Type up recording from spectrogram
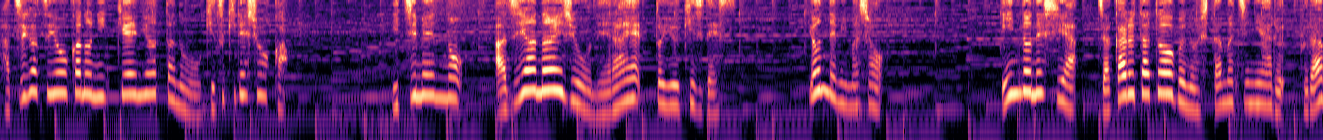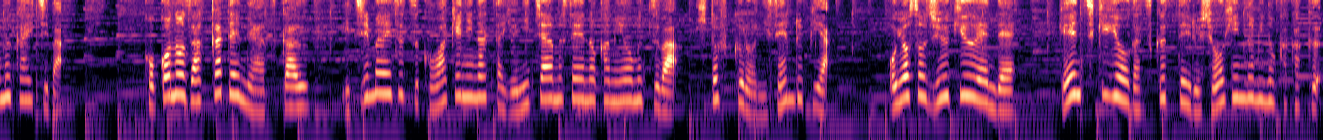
8月8日の日経にあったのをお気づきでしょうか。一面のアジア内需を狙えという記事です。読んでみましょう。インドネシアジャカルタ東部の下町にあるプラムカ市場。ここの雑貨店で扱う1枚ずつ小分けになったユニチャーム製の紙おむつは1袋2000ルピア。およそ19円で現地企業が作っている商品並みの価格。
